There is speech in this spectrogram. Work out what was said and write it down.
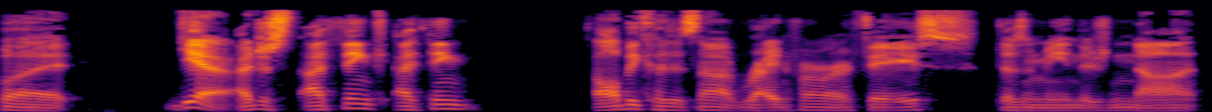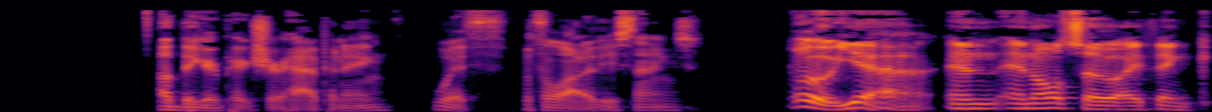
But yeah, I just I think I think all because it's not right in front of our face doesn't mean there's not a bigger picture happening with with a lot of these things. Oh yeah, and and also I think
